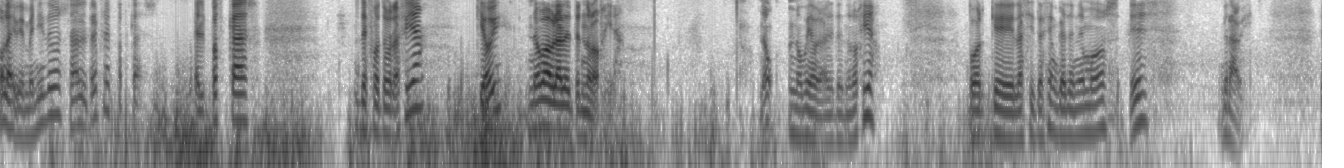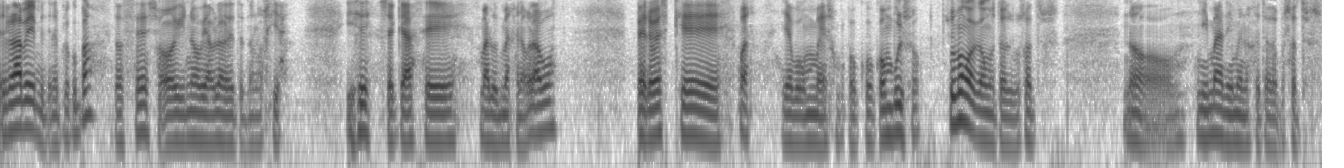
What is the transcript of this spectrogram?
Hola y bienvenidos al Reflex Podcast, el podcast de fotografía que hoy no va a hablar de tecnología. No, no voy a hablar de tecnología, porque la situación que tenemos es grave. Es grave y me tiene preocupado, entonces hoy no voy a hablar de tecnología. Y sí, sé que hace más de un mes que no grabo, pero es que, bueno, llevo un mes un poco convulso, supongo que como todos vosotros, no, ni más ni menos que todos vosotros.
